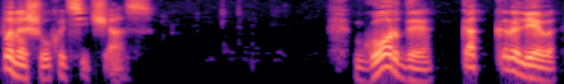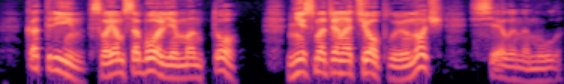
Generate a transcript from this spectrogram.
поношу хоть сейчас. Гордая, как королева, Катрин в своем собольем манто, несмотря на теплую ночь, села на мула.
